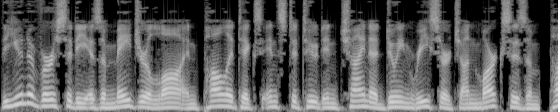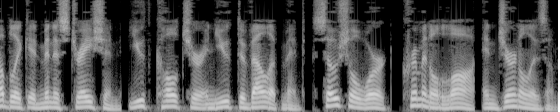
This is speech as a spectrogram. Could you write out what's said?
The university is a major law and politics institute in China doing research on Marxism, public administration, youth culture and youth development, social work, criminal law, and journalism.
